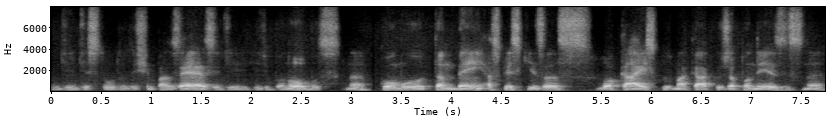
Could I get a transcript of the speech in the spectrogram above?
de, de estudo de chimpanzés e de, de bonobos, né, como também as pesquisas locais dos macacos japoneses, né,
